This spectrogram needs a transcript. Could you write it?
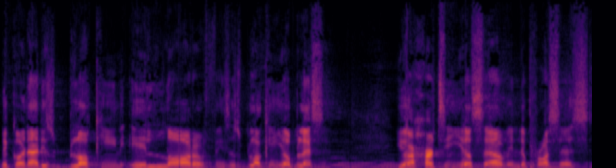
because that is blocking a lot of things. It's blocking your blessing. You are hurting yourself in the process,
